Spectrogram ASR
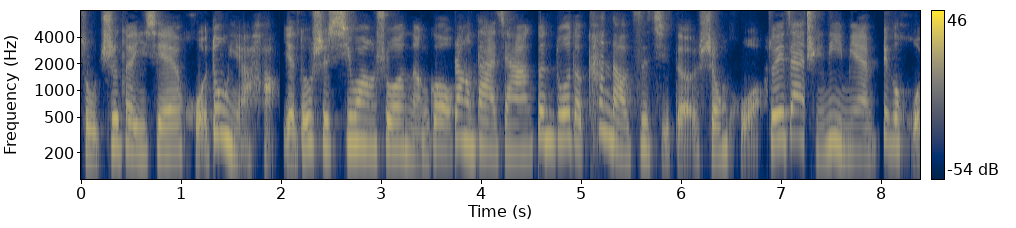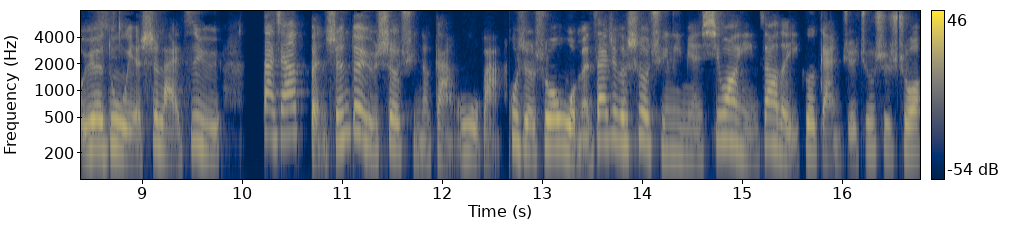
组织的一些活动也好，也都是希望说能够让大家更多的看到自己的生活。所以在群里面，这个活。活跃度也是来自于。大家本身对于社群的感悟吧，或者说我们在这个社群里面希望营造的一个感觉，就是说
